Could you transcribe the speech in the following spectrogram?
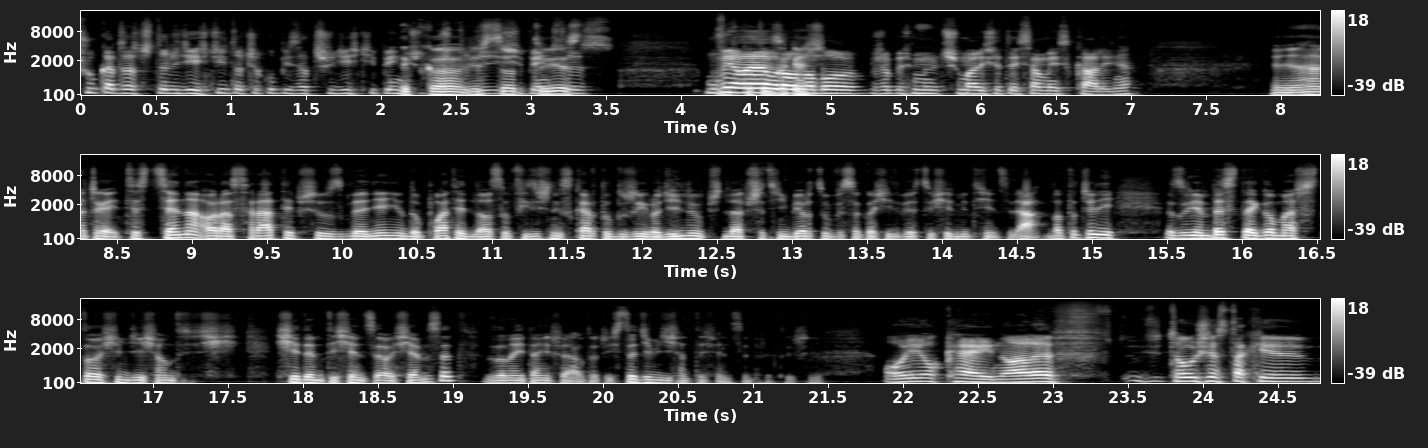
szuka za 40, to czy kupi za 35 Tylko, czy wiesz co, tu 45 to jest- jest... Mówię o euro, jakaś- no bo żebyśmy trzymali się tej samej skali, nie? E, Aha, czekaj, to jest cena oraz raty przy uwzględnieniu dopłaty dla osób fizycznych z kartą dużej rodziny dla przedsiębiorców w wysokości 27 tysięcy. A, no to czyli rozumiem, bez tego masz 187 800 za najtańsze auto, czyli 190 tysięcy praktycznie. Oj, okej, no ale to już jest takie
